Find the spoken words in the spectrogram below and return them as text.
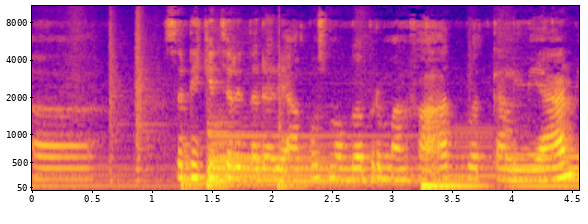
eh, sedikit cerita dari aku semoga bermanfaat buat kalian.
